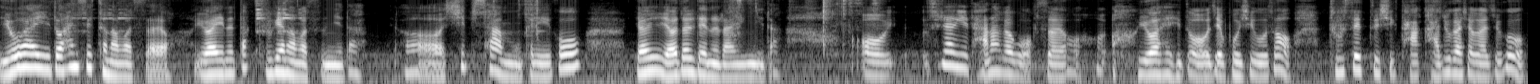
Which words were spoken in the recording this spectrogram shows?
이 아이도 한 세트 남았어요. 이 아이는 딱 두 개 남았습니다. 어, 13 그리고 18되는 아이입니다. 어, 수량이 다 나가고 없어요. 이 아이도 어제 보시고서 두 세트씩 다 가져가셔 가지고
